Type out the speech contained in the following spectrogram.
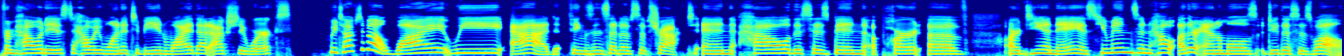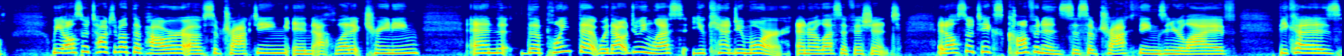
from how it is to how we want it to be and why that actually works. We talked about why we add things instead of subtract and how this has been a part of our DNA as humans and how other animals do this as well. We also talked about the power of subtracting in athletic training and the point that without doing less, you can't do more and are less efficient. It also takes confidence to subtract things in your life because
